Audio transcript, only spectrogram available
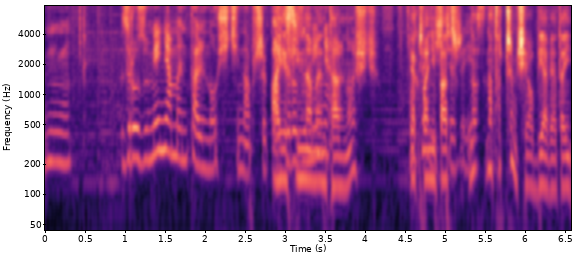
mm, zrozumienia mentalności na przykład. A jest inna mentalność? Jak pani Oczywiście, patrzy, że no, no to czym się objawia? Tej?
